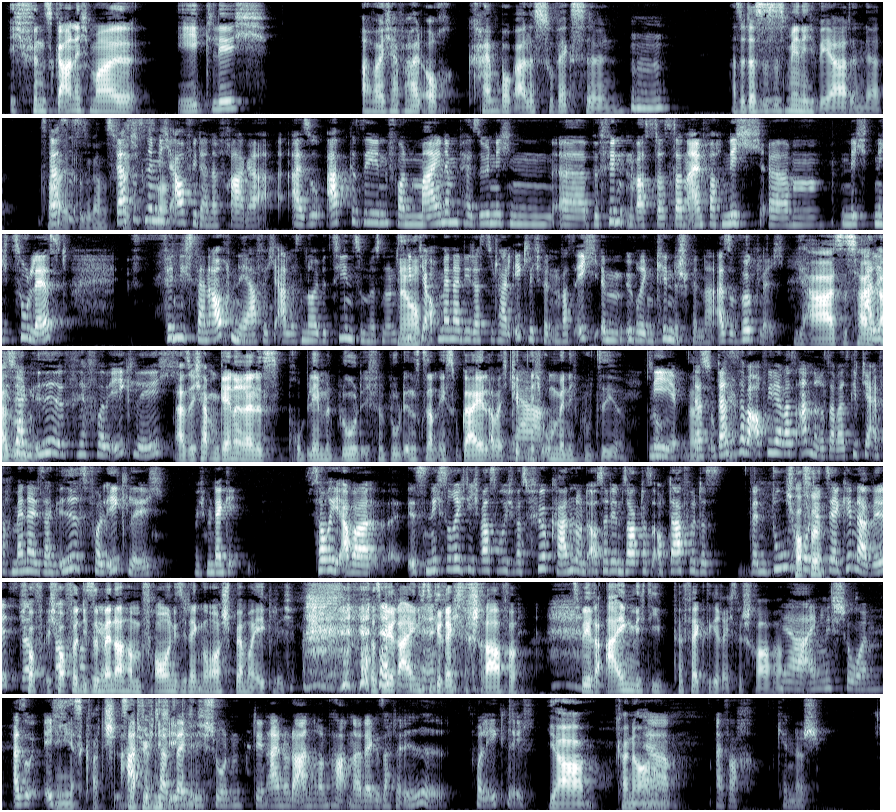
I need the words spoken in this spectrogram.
Ich find's gar nicht mal eklig, aber ich habe halt auch keinen Bock, alles zu wechseln. Also das ist es mir nicht wert in der Zeit. Mhm. Das ist, also ganz das ist nämlich auch wieder eine Frage. Also abgesehen von meinem persönlichen äh, Befinden, was das dann einfach nicht, ähm, nicht, nicht zulässt, finde ich es dann auch nervig, alles neu beziehen zu müssen. Und es Ja. gibt ja auch Männer, die das total eklig finden, was ich im Übrigen kindisch finde. Also wirklich. Ja, es ist halt, Alle, die also. sagen, "Äh, ist ja voll eklig. Also ich habe ein generelles Problem mit Blut. Ich finde Blut insgesamt nicht so geil, aber ich kipp Ja. nicht um, wenn ich Blut sehe. So, nee, das, das, okay. ist aber auch wieder was anderes. Aber es gibt ja einfach Männer, die sagen, "Äh, ist voll eklig. Wo ich mir denke, sorry, aber ist nicht so richtig was, wo ich was für kann. Und außerdem sorgt das auch dafür, dass, wenn du Ich hoffe- potenziell Kinder willst, Ich hoffe, ich hoffe diese Männer haben Frauen, die sich denken, oh, Sperma eklig. Das wäre eigentlich die gerechte Strafe. Das wäre eigentlich die perfekte gerechte Strafe. Ja, eigentlich schon. Also ich Nee, ist Quatsch. Ist hatte natürlich nicht tatsächlich eklig. schon den ein oder anderen Partner, der gesagt hat, "Äh, voll eklig. Ja, keine Ahnung. Ja, einfach kindisch.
